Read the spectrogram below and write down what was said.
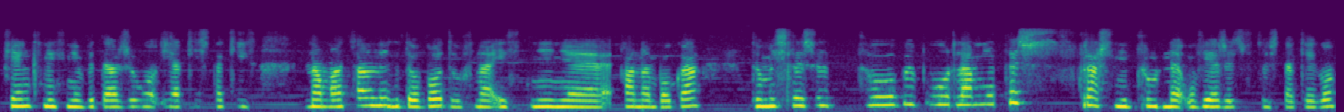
pięknych nie wydarzyło i jakichś takich namacalnych dowodów na istnienie Pana Boga, to myślę, że to by było dla mnie też strasznie trudne uwierzyć w coś takiego.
